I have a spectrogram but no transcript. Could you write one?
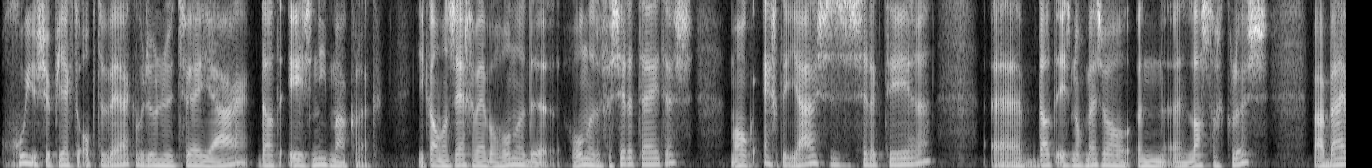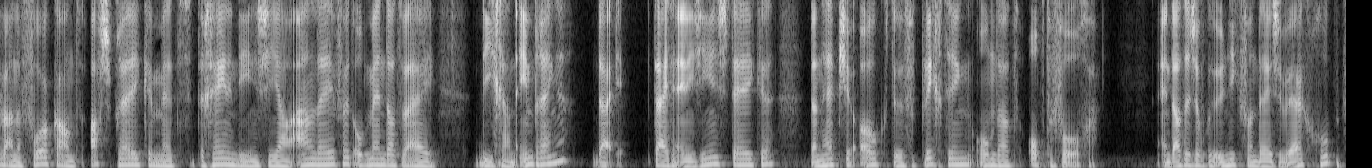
goede subjecten op te werken, we doen nu twee jaar, dat is niet makkelijk. Je kan wel zeggen, we hebben honderden, honderden facilitators, maar ook echt de juiste selecteren, uh, dat is nog best wel een, een lastige klus. Waarbij we aan de voorkant afspreken met degene die een signaal aanlevert. Op het moment dat wij die gaan inbrengen, daar tijd en energie in steken, dan heb je ook de verplichting om dat op te volgen. En dat is ook uniek van deze werkgroep,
